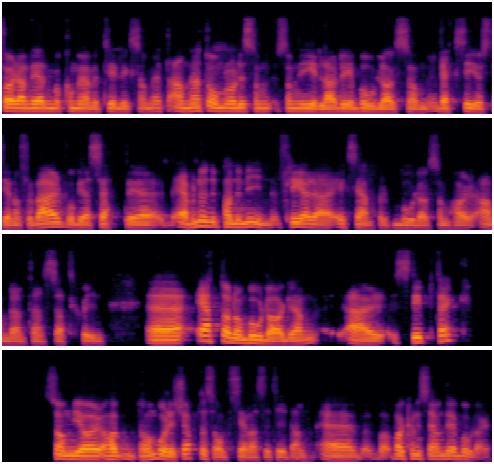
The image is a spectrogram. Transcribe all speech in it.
föranleder mig att komma över till liksom ett annat område som, som ni gillar. Det är bolag som växer just genom förvärv och vi har sett det även under pandemin, flera exempel på bolag som har använt den strategin. Ett av de bolagen är Stiptech som gör, de har både köpt och sålt senaste tiden. Vad kan du säga om det bolaget?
